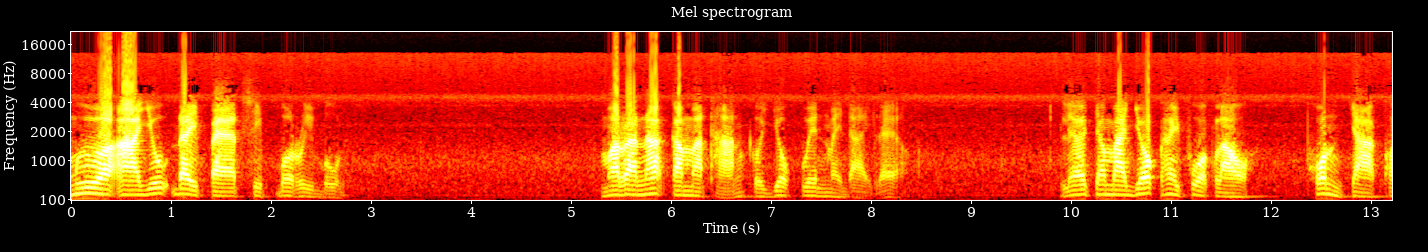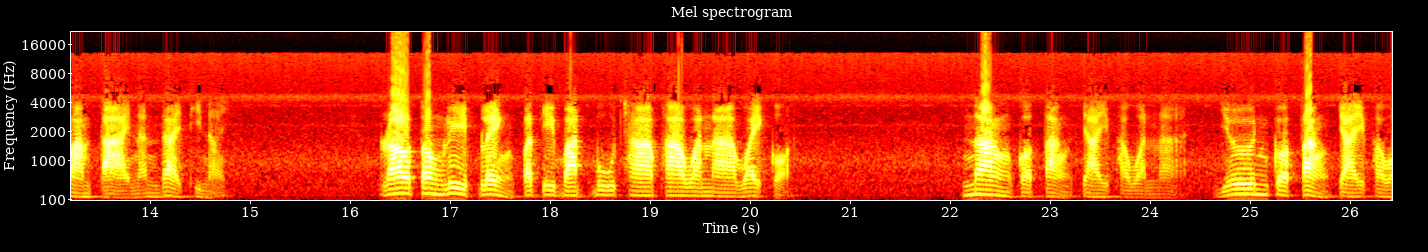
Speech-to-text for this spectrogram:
เมื่ออายุได้แปดสิบบริบูรณ์ มรณะกรรมฐานก็ยกเว้นไม่ได้แล้ว แล้วจะมายกให้พวกเรา พ้นจากความตายนั้นได้ที่ไหน เราต้องรีบเร่งปฏิบัติบูชาภาวนาไว้ก่อน นั่งก็ตั้งใจภาวนา ยืนก็ตั้งใจภาว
